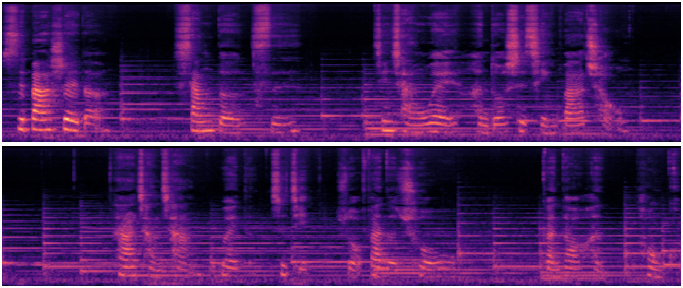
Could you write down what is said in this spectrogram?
十八岁的桑德斯经常为很多事情发愁，他常常为自己所犯的错误感到很痛苦。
